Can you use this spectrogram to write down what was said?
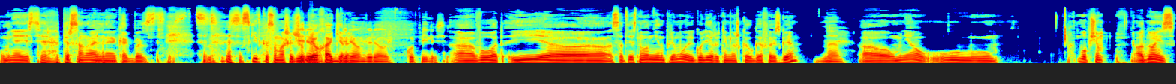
У меня есть э, персональная, как бы, скидка сумасшедшего биохакера. берем, берем, купили все. А, Вот. И, э, соответственно, он не напрямую регулирует немножко ЛГ-ФСГ. Да. А у меня у... В общем, одной из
